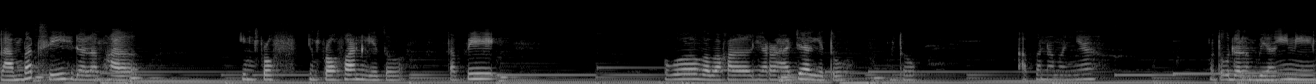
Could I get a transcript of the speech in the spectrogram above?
lambat sih dalam hal improve improvan gitu. Tapi gue nggak bakal nyerah aja gitu untuk apa namanya untuk dalam bidang ini.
